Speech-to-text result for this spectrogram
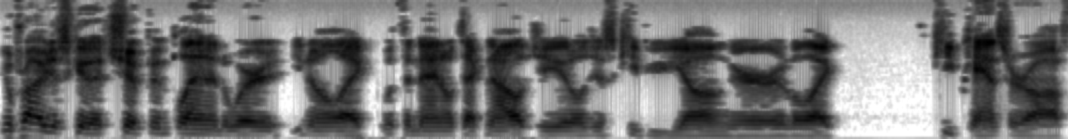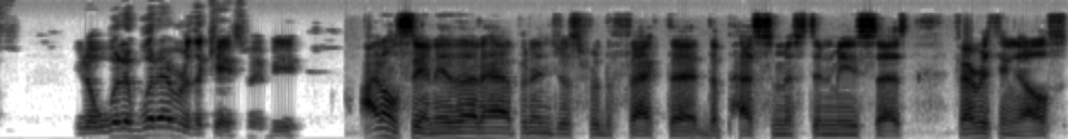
you'll probably just get a chip implanted, where you know, like with the nanotechnology, it'll just keep you young, or it'll like keep cancer off. You know, whatever the case may be. I don't see any of that happening just for the fact that the pessimist in me says if everything else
